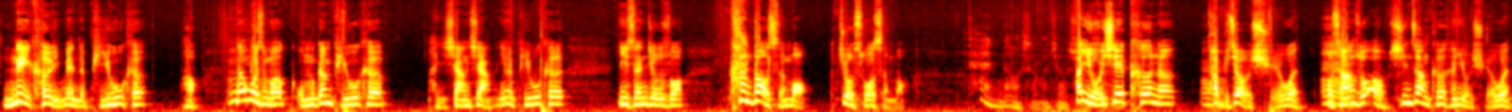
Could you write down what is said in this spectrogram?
内科里面的皮肤科。好，那为什么我们跟皮肤科？很相像，因为皮肤科医生就是说，看到什么就说什么，看到什么就说。他有一些科呢，它比较有学问。我常常说，哦，心脏科很有学问，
